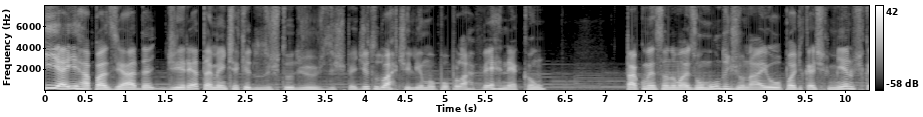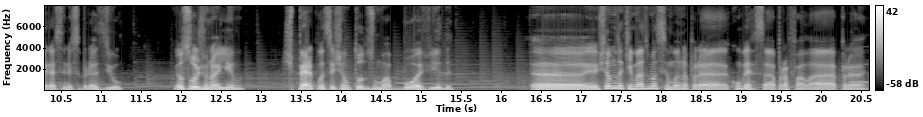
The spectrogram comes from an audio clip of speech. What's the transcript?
E aí, rapaziada, diretamente aqui dos estúdios Expedito Duarte Lima, o popular Vernecão. Tá começando mais um Mundo de Junai, o podcast que menos cresce nesse Brasil. Eu sou o Junai Lima. Espero que vocês tenham todos uma boa vida. Uh, estamos aqui mais uma semana para conversar, para falar, para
